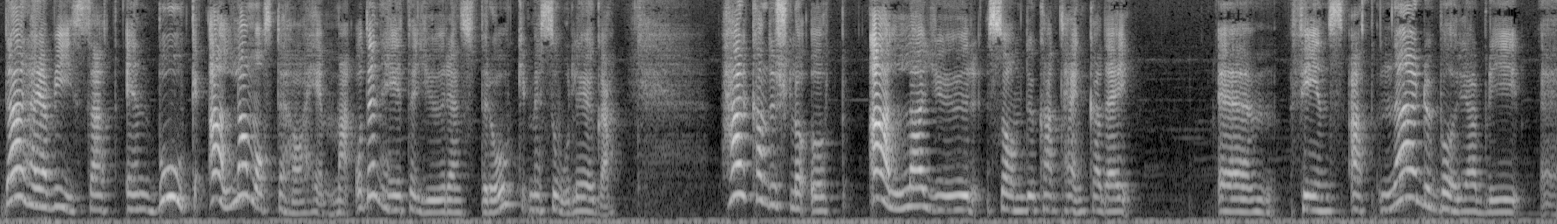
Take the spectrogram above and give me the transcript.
Där har jag visat en bok alla måste ha hemma och den heter Djurens språk med solöga. Här kan du slå upp alla djur som du kan tänka dig eh, finns att när du börjar bli eh,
